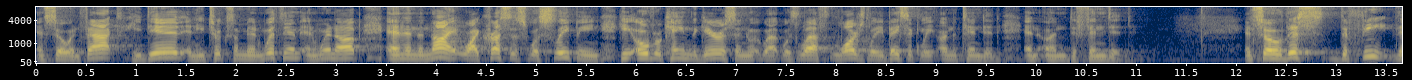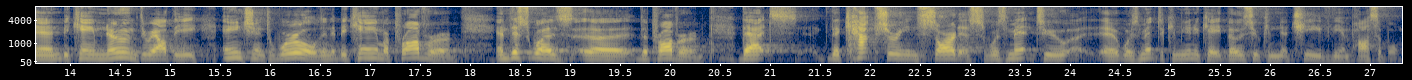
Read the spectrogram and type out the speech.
And so, in fact, he did, and he took some men with him and went up. And in the night, while Croesus was sleeping, he overcame the garrison that was left largely, basically unattended and undefended. And so this defeat then became known throughout the ancient world, and it became a proverb. And this was uh, the proverb that the capturing Sardis was meant to, uh, was meant to communicate those who can achieve the impossible.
